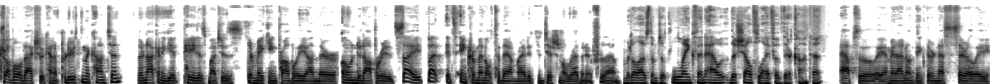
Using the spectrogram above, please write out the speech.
trouble of actually kind of producing the content. They're not going to get paid as much as they're making probably on their owned and operated site, but it's incremental to them, right? It's additional revenue for them. It allows them to lengthen out the shelf life of their content. Absolutely. I mean, I don't think they're necessarily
